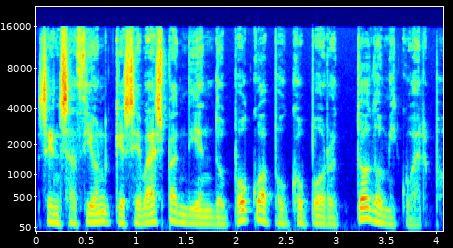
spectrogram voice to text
Sensación que se va expandiendo poco a poco por todo mi cuerpo.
